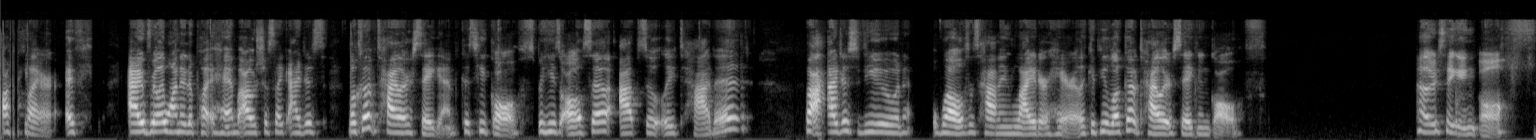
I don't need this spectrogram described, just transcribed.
hockey player. If I really wanted to put him, I was just like, I just look up Tyler Seguin because he golfs, but he's also absolutely tatted. But I just viewed Wells as having lighter hair. Like if you look up Tyler Seguin golf, Tyler Seguin golf.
